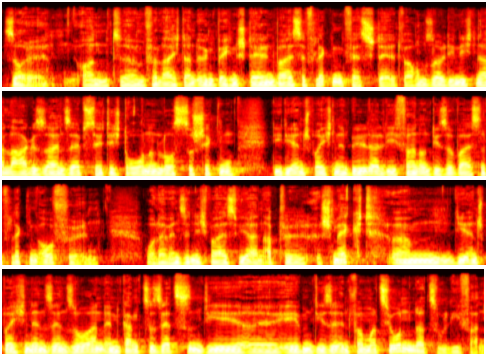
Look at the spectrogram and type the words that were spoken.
soll und ähm, vielleicht an irgendwelchen Stellen weiße Flecken feststellt, warum soll die nicht in der Lage sein, selbsttätig Drohnen loszuschicken, die die entsprechenden Bilder liefern und diese weißen Flecken auffüllen? Oder wenn sie nicht weiß, wie ein Apfel schmeckt, ähm, die entsprechenden Sensoren in Gang zu setzen, die äh, eben diese Informationen dazu liefern.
